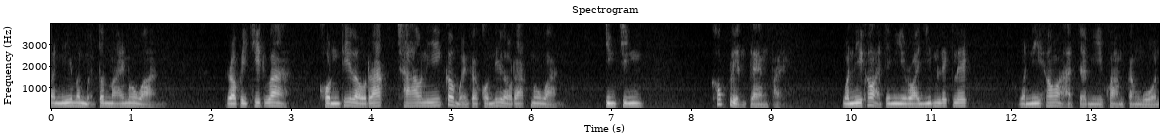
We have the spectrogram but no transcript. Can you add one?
วันนี้มันเหมือนต้นไม้เมื่อวาน เราไปคิดว่าคนที่เรารักเช้านี้ก็เหมือนกับคนที่เรารักเมื่อวาน จริงๆเขาเปลี่ยนแปลงไป วันนี้เขาอาจจะมีรอยยิ้มเล็ก ๆ วันนี้เขาอาจจะมีความกังวล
